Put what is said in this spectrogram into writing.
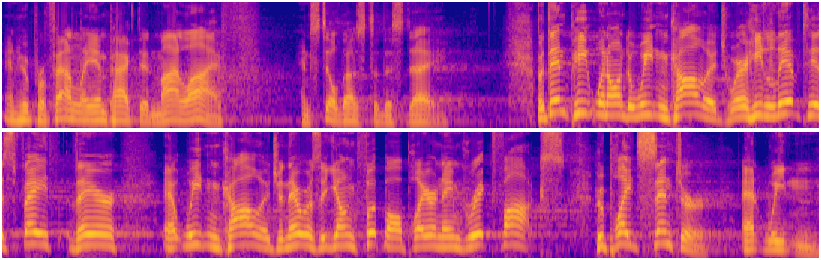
and who profoundly impacted my life and still does to this day. But then Pete went on to Wheaton College, where he lived his faith there at Wheaton College. And there was a young football player named Rick Fox who played center at Wheaton.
